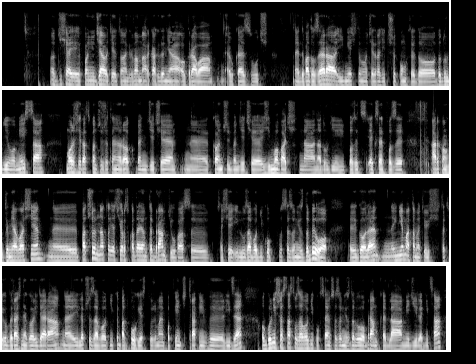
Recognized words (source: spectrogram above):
No, dzisiaj w poniedziałek, kiedy to nagrywamy, Arka Gdynia ograła ŁKS Łódź e, 2 do 0 i mieć w tym momencie traci 3 punkty do, do drugiego miejsca. Może się tak skończyć, że ten rok będziecie e, kończyć, będziecie zimować na, na drugiej pozycji egzekwo z Arką Gdynia właśnie. E, Patrzyłem na to, jak się rozkładają te bramki u Was, e, w sensie ilu zawodników w sezonie zdobyło gole. No i nie ma tam jakiegoś takiego wyraźnego lidera. Najlepszy zawodnik, chyba dwóch jest, którzy mają po pięć trafień w lidze. Ogólnie 16 zawodników w całym sezonie zdobyło bramkę dla Miedzi Legnica.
